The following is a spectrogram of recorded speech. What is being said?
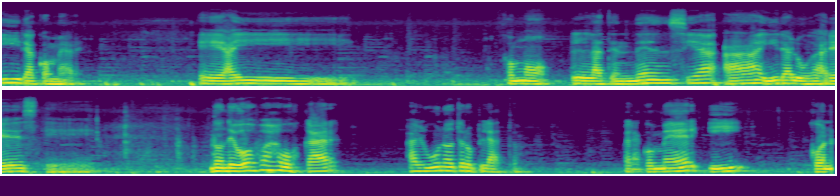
ir a comer. Eh, hay como la tendencia a ir a lugares eh, donde vos vas a buscar algún otro plato para comer y con,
